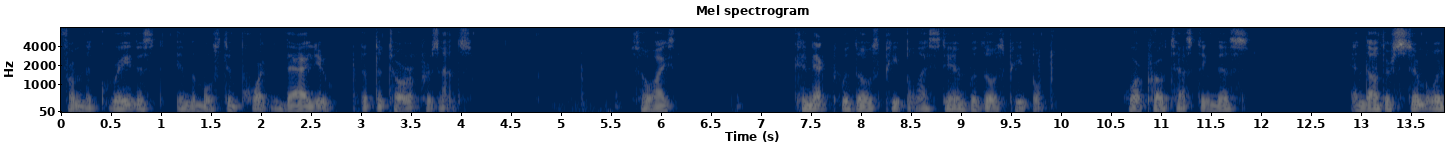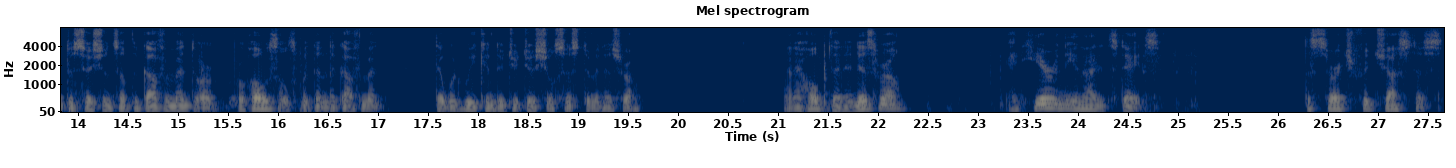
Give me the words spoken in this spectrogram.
from the greatest and the most important value that the Torah presents. So I connect with those people, I stand with those people who are protesting this and other similar decisions of the government or proposals within the government that would weaken the judicial system in Israel. And I hope that in Israel and here in the United States, the search for justice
